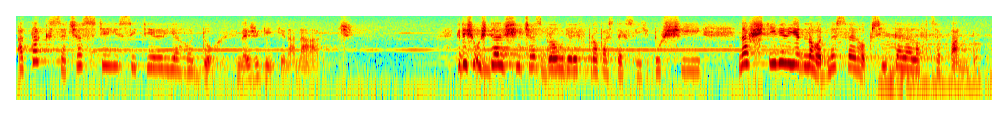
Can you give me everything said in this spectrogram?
A tak se častěji sytil jeho duch, než Gítina náruč. Když už delší čas bloudili v propastech svých duší, navštívili jednoho dne svého přítele lovce Pandu.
